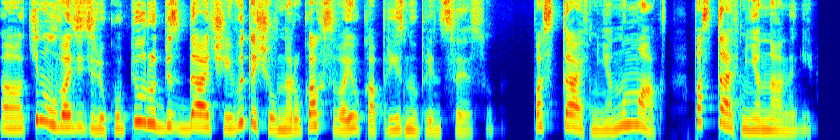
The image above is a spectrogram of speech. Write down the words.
а, кинул водителю купюру без дачи и вытащил на руках свою капризную принцессу. «Поставь меня, ну, Макс, поставь меня на ноги!»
